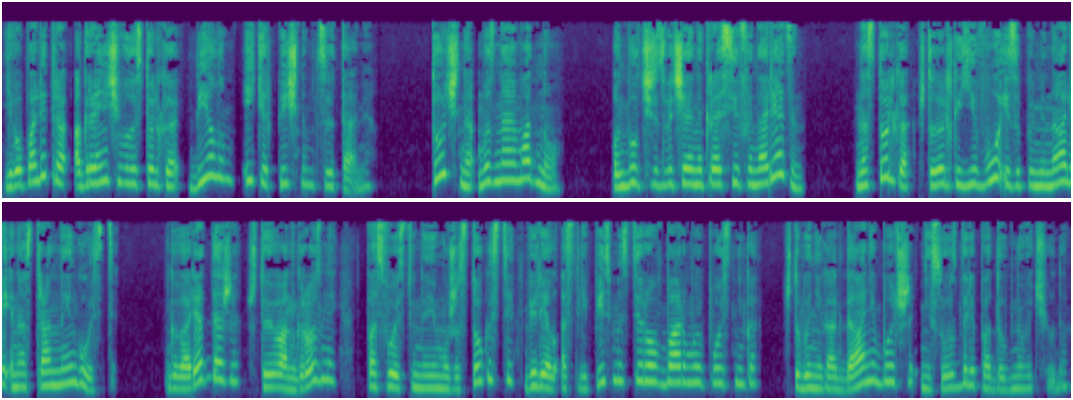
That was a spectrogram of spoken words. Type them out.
Его палитра ограничивалась только белым и кирпичным цветами. Точно мы знаем одно. Он был чрезвычайно красив и наряден, настолько, что только его и запоминали иностранные гости. Говорят даже, что Иван Грозный, по свойственной ему жестокости, велел ослепить мастеров Барму и Постника чтобы никогда они больше не создали подобного чуда.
